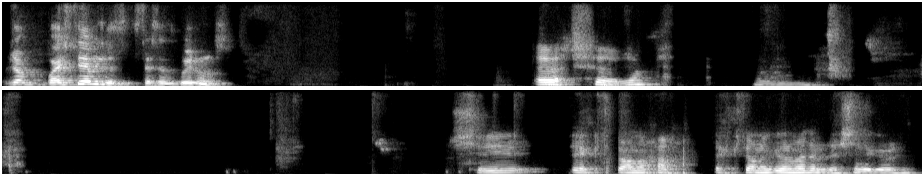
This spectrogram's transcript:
Hocam başlayabiliriz isterseniz. Buyurunuz. Evet hocam. Şeyi ekranı ha ekranı görmedim de şimdi gördüm.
